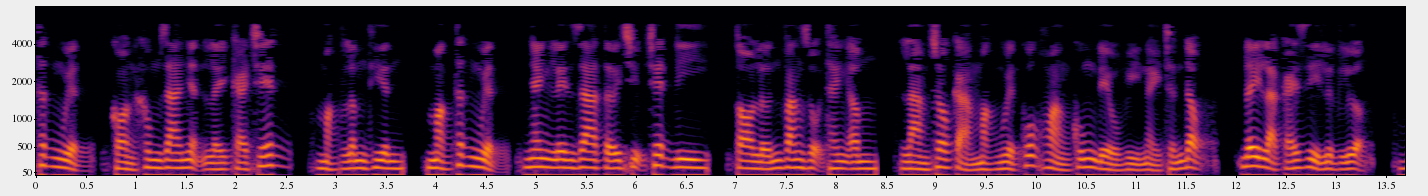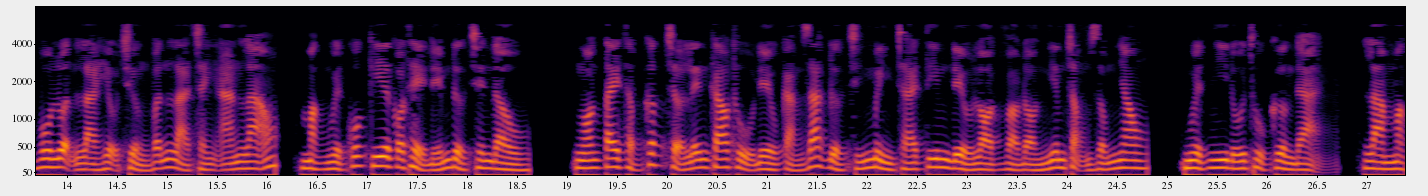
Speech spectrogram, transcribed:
thất nguyệt, còn không ra nhận lấy cái chết, mặc lâm thiên, mặc thất nguyệt, nhanh lên ra tới chịu chết đi, to lớn vang dội thanh âm, làm cho cả mặc nguyệt quốc hoàng cung đều vì này chấn động, đây là cái gì lực lượng, vô luận là hiệu trưởng vẫn là tranh án lão, mặc nguyệt quốc kia có thể đếm được trên đầu. Ngón tay thập cấp trở lên cao thủ đều cảm giác được chính mình trái tim đều lọt vào đòn nghiêm trọng giống nhau, Nguyệt Nhi đối thủ cường đại, làm mặc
